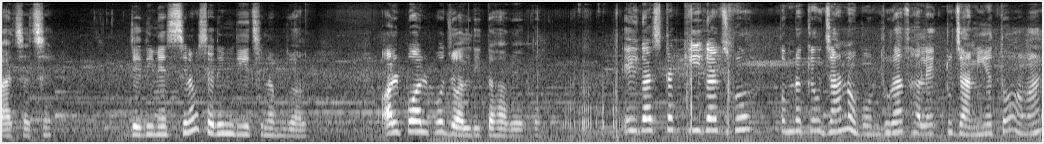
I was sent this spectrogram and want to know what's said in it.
গাছ আছে। যেদিন এসেছিলাম, সেদিন দিয়েছিলাম জল। অল্প অল্প জল দিতে হবে এতে এই গাছটা কি গাছ গো? তোমরা কেউ জানো বন্ধুরা? তাহলে একটু জানিয়ে তো আমার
